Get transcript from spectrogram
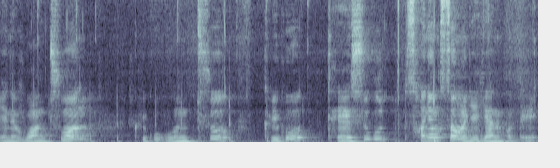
얘는 원투원 그리고 온투 그리고 대수구 선형성을 얘기하는 건데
